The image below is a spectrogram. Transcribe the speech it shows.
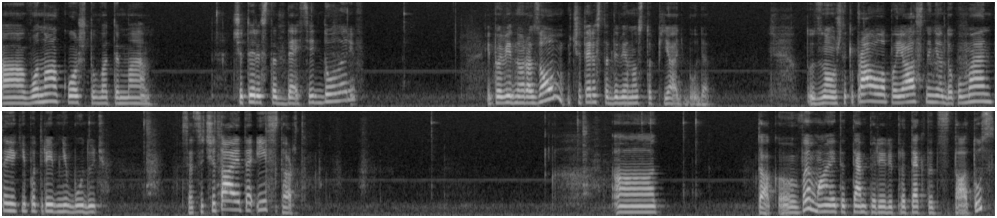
Е, Вона коштуватиме 410 доларів. Відповідно, разом 495 буде. Тут знову ж таки правила, пояснення, документи, які потрібні будуть. Все це читаєте і старт. А, так, ви маєте Temporary Protected Status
